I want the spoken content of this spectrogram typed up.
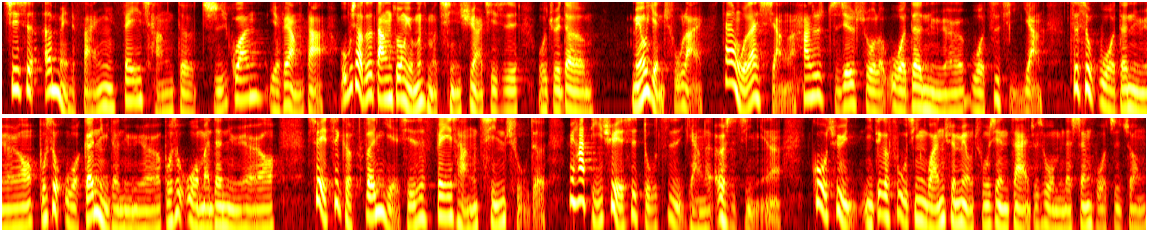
其实恩美的反应非常的直观，也非常大。我不晓得这当中有没有什么情绪啊？其实我觉得没有演出来，但我在想啊，他就直接说了：“我的女儿我自己养。”这是我的女儿哦，不是我跟你的女儿，不是我们的女儿哦，所以这个分野其实是非常清楚的，因为他的确也是独自养了二十几年啊。过去你这个父亲完全没有出现在就是我们的生活之中，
